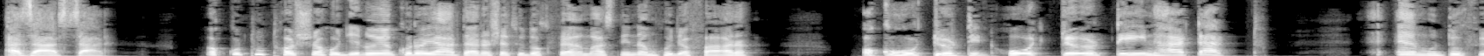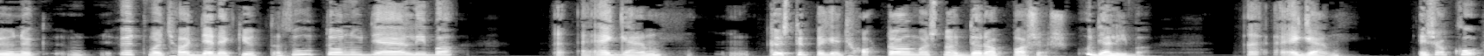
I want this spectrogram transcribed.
Ezerszer. Akkor tudhassa, hogy én olyankor a járdára se tudok felmászni, nemhogy a fára. Akkor hogy történt? Hogy történhetett? Elmondtuk, főnök, öt vagy hat gyerek jött az úton, ugye, Liba? Igen. Köztük meg egy hatalmas nagy darab pasas, ugye, Liba? Igen. És akkor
